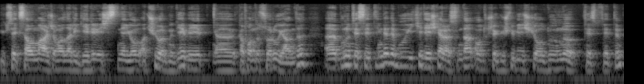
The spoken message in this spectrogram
yüksek savunma harcamaları gelir eşitsizliğine yol açıyor mu diye bir e, kafamda soru uyandı. E, bunu tespit ettiğimde de bu iki değişken arasında oldukça güçlü bir ilişki olduğunu tespit ettim.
